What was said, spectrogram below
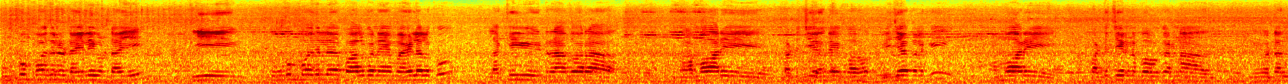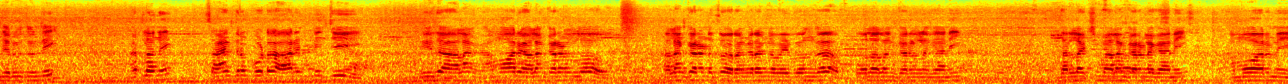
కుంకుమ పూజలు డైలీ ఉంటాయి. ఈ కుంకుమ పూజలో పాల్గొనే మహిళలకు లక్కీ డ్రా ద్వారా అమ్మవారి పట్టుచీరని బహు విజేతలకి అమ్మవారి పట్టుచీరని బహుకరణ ఇవ్వటం జరుగుతుంది. అట్లనే సాయంత్రం పూట ఆరింటి నుంచి వివిధ అలం అమ్మవారి అలంకరణలో అలంకరణతో రంగరంగ వైభవంగా పూల అలంకరణలు కానీ ధనలక్ష్మి అలంకరణలు కానీ అమ్మవారిని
